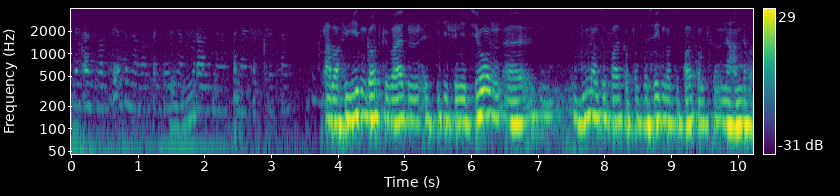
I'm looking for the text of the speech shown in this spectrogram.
Для каждого преданного падения разное понятие включает. Aber für jeden Gottgeweihten ist die Definition, äh, wie man zu Fall kommt und weswegen man zu Fall kommt, eine andere.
